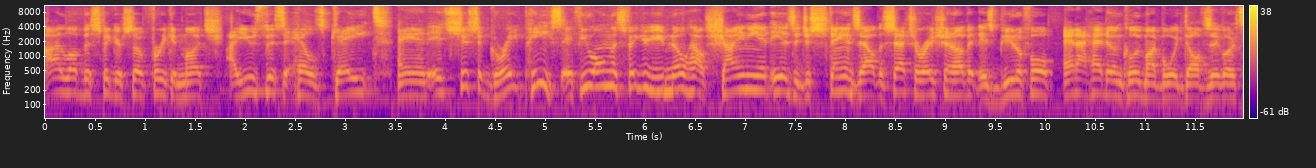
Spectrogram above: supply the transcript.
I love this figure so freaking much. I use this at Hell's Gate, and it's just a great piece. If you own this figure, you know how shiny it is. It just stands out. The saturation of it is beautiful, and I had to include my boy Dolph Ziggler. It's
